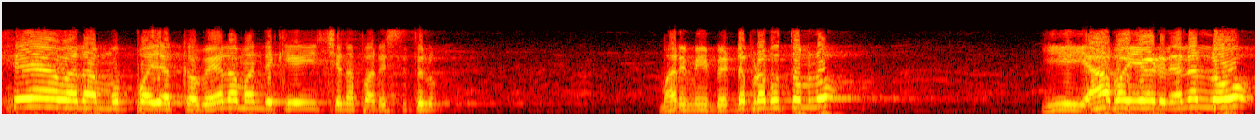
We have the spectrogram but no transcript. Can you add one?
కేవలం ముప్పై ఒక్క వేల మందికి ఇచ్చిన పరిస్థితులు. మరి మీ బిడ్డ ప్రభుత్వంలో ఈ యాభై ఏడు నెలల్లో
